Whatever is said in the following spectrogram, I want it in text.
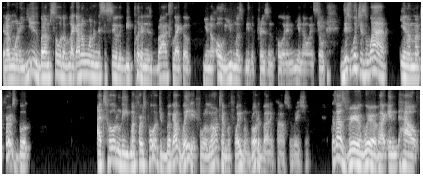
that I want to use, but I'm sort of like I don't want to necessarily be put in this box like a you know oh you must be the prison poet and you know and so this which is why you know my first book I totally my first poetry book I waited for a long time before I even wrote about incarceration because I was very aware of how and how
